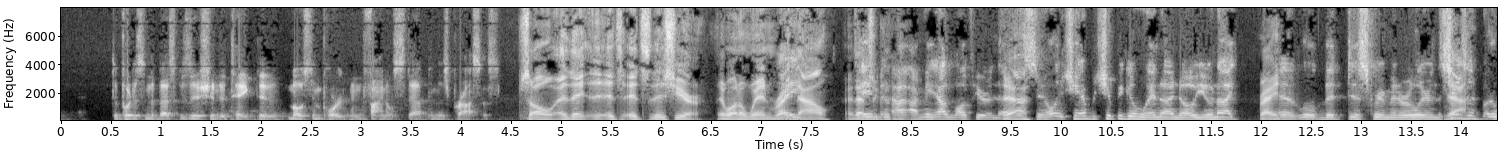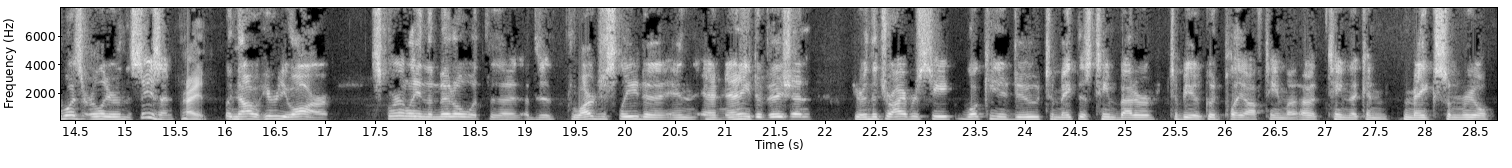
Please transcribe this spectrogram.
to put us in the best position to take the most important and final step in this process. So uh, they, it's it's this year. They want to win right Hey, now, and that's a good thing. I, I mean, I love hearing that. Yeah. It's the only championship you can win. I know you and I Right. had a little bit disagreement earlier in the Yeah. season, but it was earlier in the season. Right. But now here you are, squarely in the middle with the the largest lead in, in any division. You're in the driver's seat. What can you do to make this team better, to be a good playoff team, a, a team that can make some real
